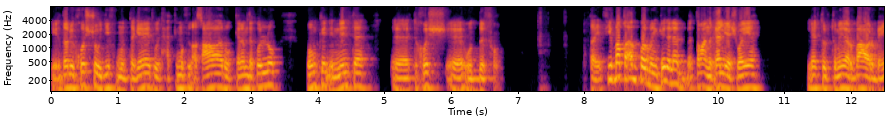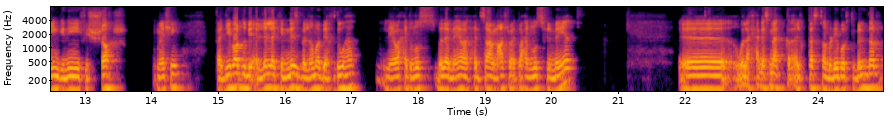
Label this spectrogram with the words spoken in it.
يقدروا يخشوا ويضيفوا منتجات ويتحكموا في الأسعار والكلام ده كله. ممكن إن أنت تخش وتضيفهم. طيب في باقه أكبر من كده لا طبعا غالية شوية اللي هي 344 جنيه في الشهر. ماشي؟ فدي برضو بيقلل لك النسبة اللي هم بياخدوها اللي هي واحد ونص بدل ما هي واحد سبعة من عشرة بقت واحد ونص في المية. آه، ولا حاجة اسمها ال custom report builder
